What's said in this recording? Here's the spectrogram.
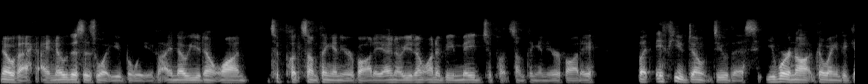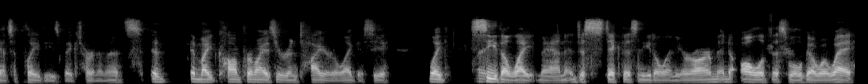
Novak, I know this is what you believe. I know you don't want to put something in your body. I know you don't want to be made to put something in your body. But if you don't do this, you are not going to get to play these big tournaments. It, it might compromise your entire legacy. Like, see the light, man, and just stick this needle in your arm, and all of this will go away.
